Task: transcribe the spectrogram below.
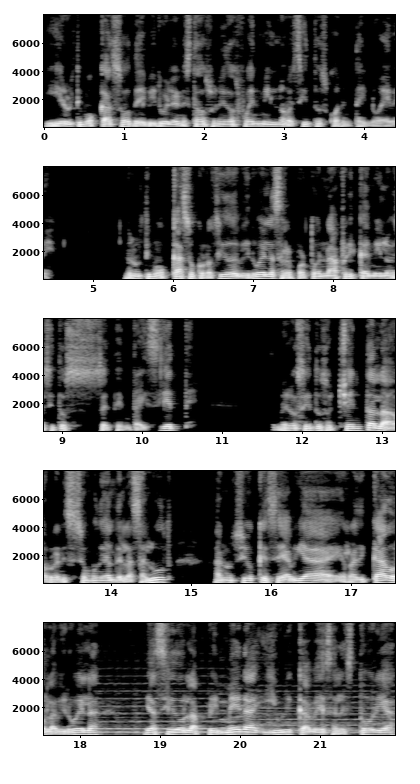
y el último caso de viruela en Estados Unidos fue en 1949. El último caso conocido de viruela se reportó en África en 1977. En 1980 la Organización Mundial de la Salud anunció que se había erradicado la viruela y ha sido la primera y única vez en la historia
